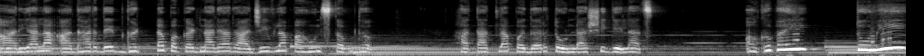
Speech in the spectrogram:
आर्याला आधार देत घट्ट पकडणाऱ्या राजीवला पाहून स्तब्ध. हातातला पदर तोंडाशी गेलाच. अगं भाई तुम्ही?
